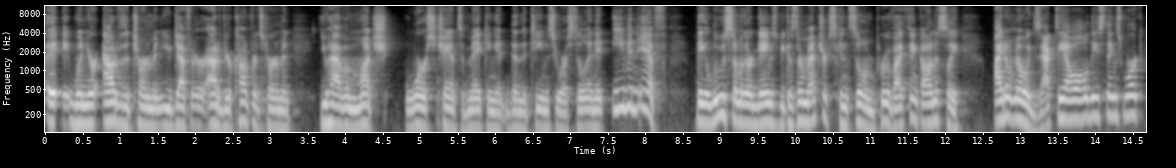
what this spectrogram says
it, it, when you're out of the tournament, you definitely out of your conference tournament, you have a much worse chance of making it than the teams who are still in it, even if they lose some of their games because their metrics can still improve. I think honestly, I don't know exactly how all of these things work,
